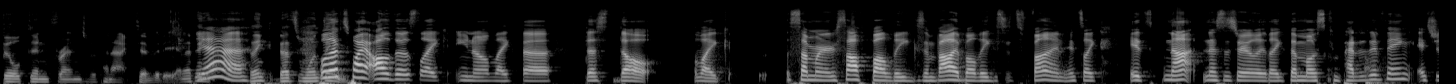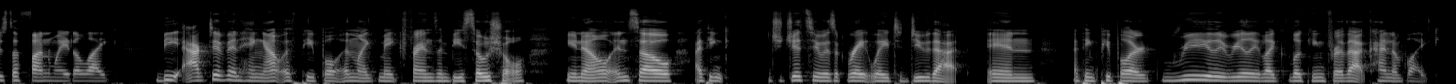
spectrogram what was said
built-in friends with an activity, and I think yeah. I think that's one Well, thing. that's why all those like you know like the this the like summer softball leagues and volleyball leagues. It's fun. It's like it's not necessarily like the most competitive thing. It's just a fun way to like be active and hang out with people and like make friends and be social. You know, and so I think jujitsu is a great way to do that. And I think people are really, really like looking for that kind of like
